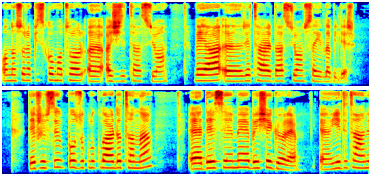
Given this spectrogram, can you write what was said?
ondan sonra psikomotor e, ajitasyon veya e, retardasyon sayılabilir. Depresif bozukluklarda tanı e, DSM-5'e göre e, 7 tane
